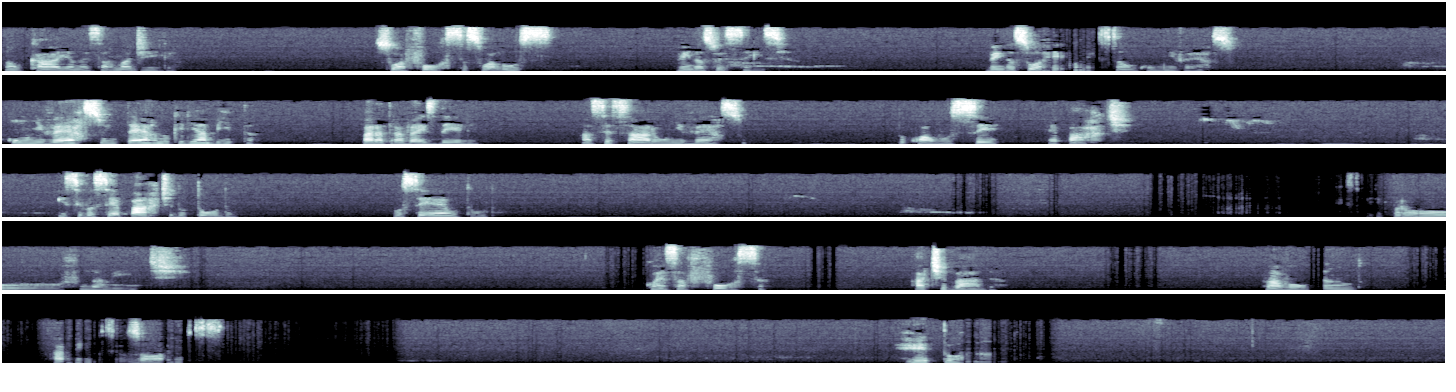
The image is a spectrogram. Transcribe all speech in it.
Não caia nessa armadilha. Sua força, sua luz vem da sua essência, vem da sua reconexão com o universo com o universo interno que lhe habita, para através dele acessar o universo do qual você é parte. E se você é parte do todo, Você é o todo. Profundamente. Com essa força ativada. Vá voltando, abrindo seus olhos. retornando.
